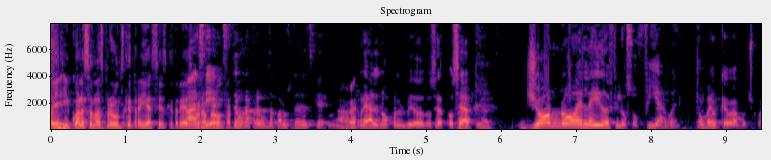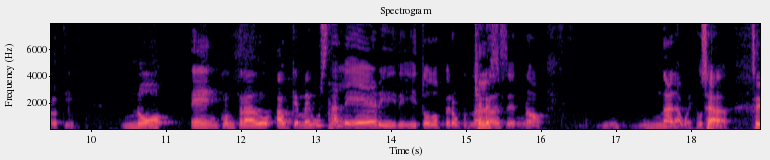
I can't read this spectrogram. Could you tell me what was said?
Oye, ¿y cuáles son las preguntas que traías? Si es que traías Ah, alguna sí, pregunta. tengo una pregunta para ustedes que A ver. real, no para el video. O sea, o sea Claro. yo no he leído de filosofía, güey. Ok. Creo que va mucho para ti. No he encontrado, aunque me gusta leer y, y todo, pero pues, la ¿Qué verdad lees? es no. Nada, güey. O sea, Sí.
